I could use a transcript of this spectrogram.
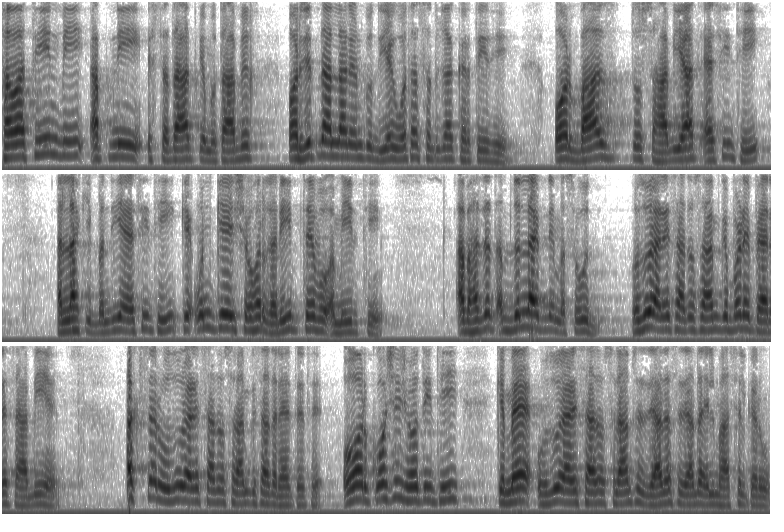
خواتین بھی اپنی استطاعت کے مطابق، اور جتنا اللہ نے ان کو دیا ہوا تھا، صدقہ کرتی تھی۔ اور بعض تو صحابیات ایسی تھی اللہ کی بندیاں ایسی تھیں کہ ان کے شوہر غریب تھے، وہ امیر تھیں۔ اب حضرت عبداللہ ابن مسعود حضور علیہ صاحب السلام کے بڑے پیارے صحابی ہیں، اکثر حضور علیہ صاحب السلام کے ساتھ رہتے تھے۔ اور کوشش ہوتی تھی کہ میں حضور علیہ صاحب السلام سے زیادہ سے زیادہ علم حاصل کروں۔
